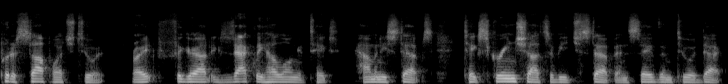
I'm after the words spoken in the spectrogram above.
Put a stopwatch to it right? Figure out exactly how long it takes, how many steps, take screenshots of each step and save them to a deck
